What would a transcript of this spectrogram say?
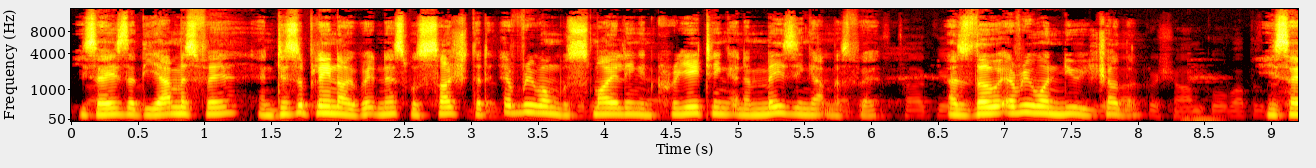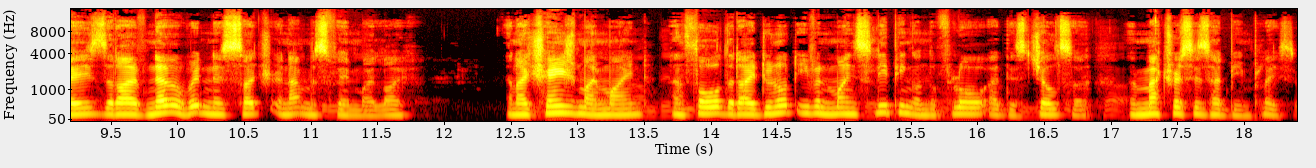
He says that the atmosphere and discipline I witnessed was such that everyone was smiling and creating an amazing atmosphere, as though everyone knew each other. He says that I have never witnessed such an atmosphere in my life. And I changed my mind and thought that I do not even mind sleeping on the floor at this Jalsa when mattresses had been placed.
